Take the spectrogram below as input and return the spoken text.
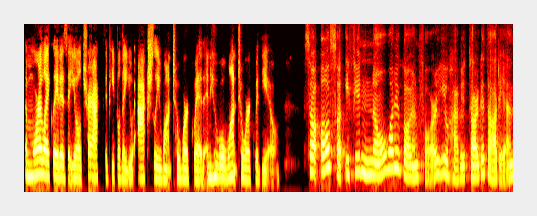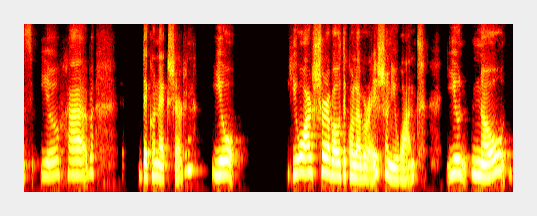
the more likely it is that you'll attract the people that you actually want to work with and who will want to work with you. So also, if you know what you're going for, you have your target audience, you have the connection you you are sure about the collaboration you want you know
